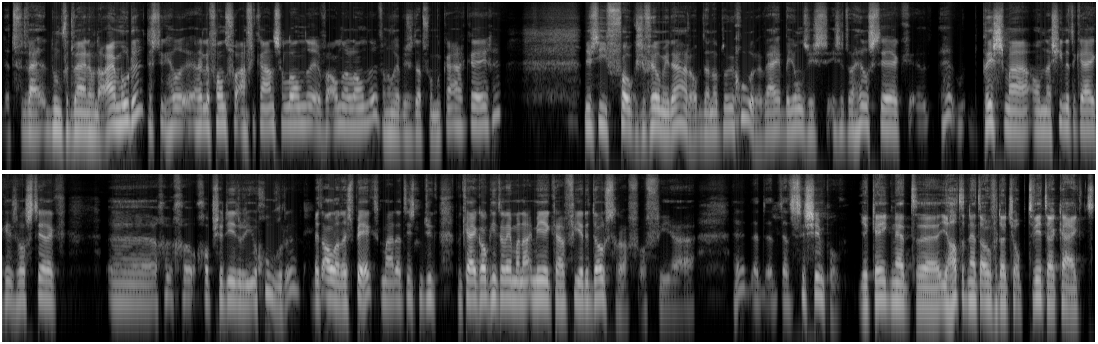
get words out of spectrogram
het verdwij- doen verdwijnen van de armoede. Dat is natuurlijk heel relevant voor Afrikaanse landen en voor andere landen. Van hoe hebben ze dat voor elkaar gekregen? Dus die focussen veel meer daarop dan op de Oeigoeren. Wij, bij ons is, is het wel heel sterk. Hè, prisma om naar China te kijken is wel sterk ge- geobsedeerd door die Oeigoeren. Met alle respect. Maar dat is natuurlijk. We kijken ook niet alleen maar naar Amerika via de doodstraf. Of via. Hè, dat, dat is te simpel. Je keek net, eh, je had het net over dat je op Twitter kijkt.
